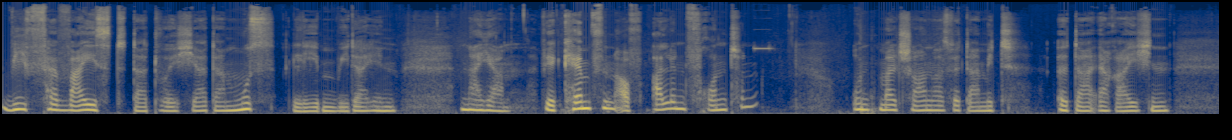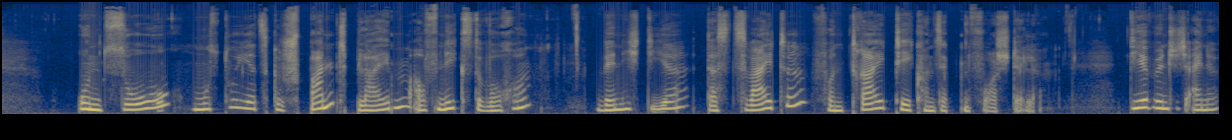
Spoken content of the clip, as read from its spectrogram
wie verwaist dadurch. Ja, da muss Leben wieder hin. Naja, wir kämpfen auf allen Fronten und mal schauen, was wir damit äh, da erreichen. Und so musst du jetzt gespannt bleiben auf nächste Woche, wenn ich dir das zweite von drei Teekonzepten vorstelle. Dir wünsche ich eine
